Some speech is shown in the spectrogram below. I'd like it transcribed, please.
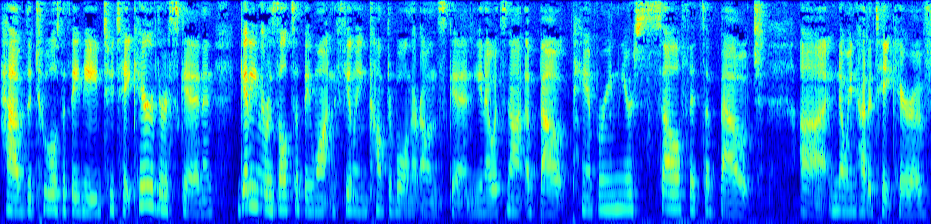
have the tools that they need to take care of their skin and getting the results that they want and feeling comfortable in their own skin. You know, it's not about pampering yourself, it's about uh, knowing how to take care of,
